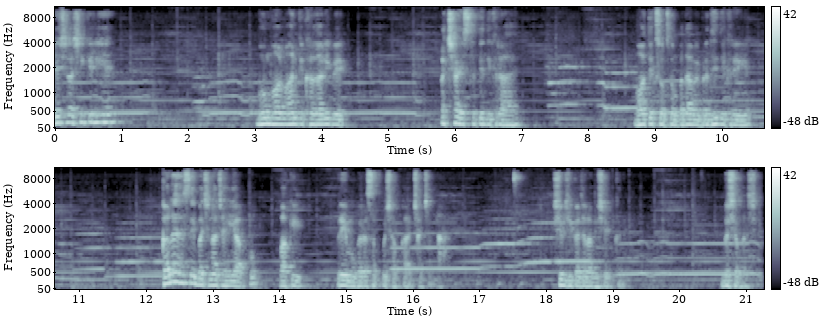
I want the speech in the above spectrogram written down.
मेष राशि के लिए भूम भवन वाहन की खरीदारी पे अच्छा स्थिति दिख रहा है। भौतिक सुख संपदा में वृद्धि दिख रही है। कलह से बचना चाहिए आपको। बाकी प्रेम वगैरह सब कुछ आपका अच्छा चल रहा है। शिव जी का जलाभिषेक करें। वृषभ राशि।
